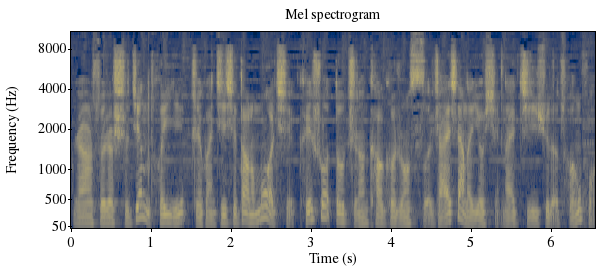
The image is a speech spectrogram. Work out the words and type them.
然而随着时间的推移，这款机器到了末期，可以说说都只能靠各种死宅向的游戏来继续的存活。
